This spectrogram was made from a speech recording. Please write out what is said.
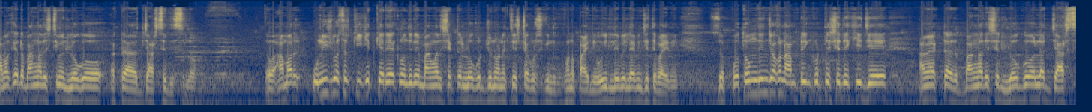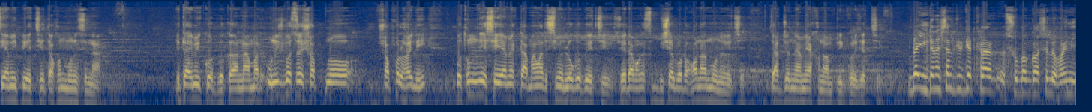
আমাকে একটা বাংলাদেশ টিমের লোগো একটা জার্সি দিছিল। তো আমার উনিশ বছর ক্রিকেট ক্যারিয়ার কোনো দিনে বাংলাদেশে একটা লোগোর জন্য অনেক চেষ্টা করছি, কিন্তু কখনো পাইনি। ওই লেভেলে আমি যেতে পারিনি। তো প্রথম দিন যখন আম্পায়ারিং করতে এসে দেখি যে আমি একটা বাংলাদেশের লোগোওয়ালা জার্সি আমি পেয়েছি, তখন মনে হচ্ছে না, এটা আমি করব। কারণ আমার উনিশ বছরের স্বপ্ন সফল হয়নি। প্রথম এসেই আমি একটা বাংলাদেশ টিমের লোগো পেয়েছি। সেটা আমার কাছে বিশাল বড় অনার মনে হয়েছে। যার জন্য আমি এখন আম্পায়ারিং করে যাচ্ছি। আমরা ইন্টারন্যাশনাল ক্রিকেট খেলার সৌভাগ্য আসলে হয়নি।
